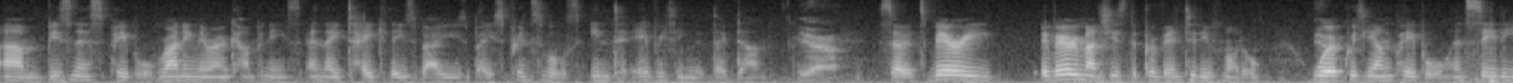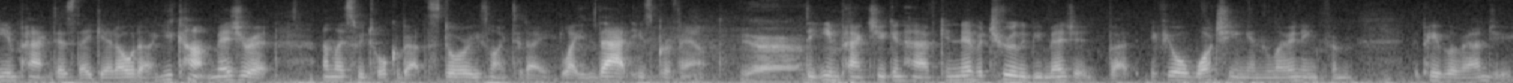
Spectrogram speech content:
um, business people running their own companies, and they take these values based principles into everything that they've done? Yeah. So it's very, it very much is the preventative model. Yeah. Work with young people and see the impact as they get older. You can't measure it unless we talk about the stories like today. Like that is profound. Yeah. The impact you can have can never truly be measured, but if you're watching and learning from the people around you,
